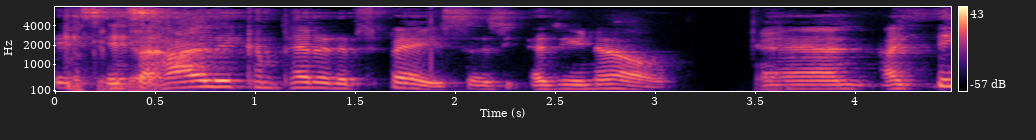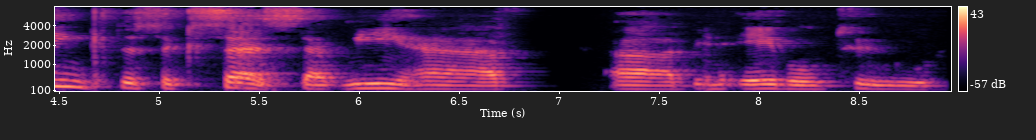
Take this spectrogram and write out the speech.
it's, it's a highly competitive space, as, as you know. And I think the success that we have uh, been able to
